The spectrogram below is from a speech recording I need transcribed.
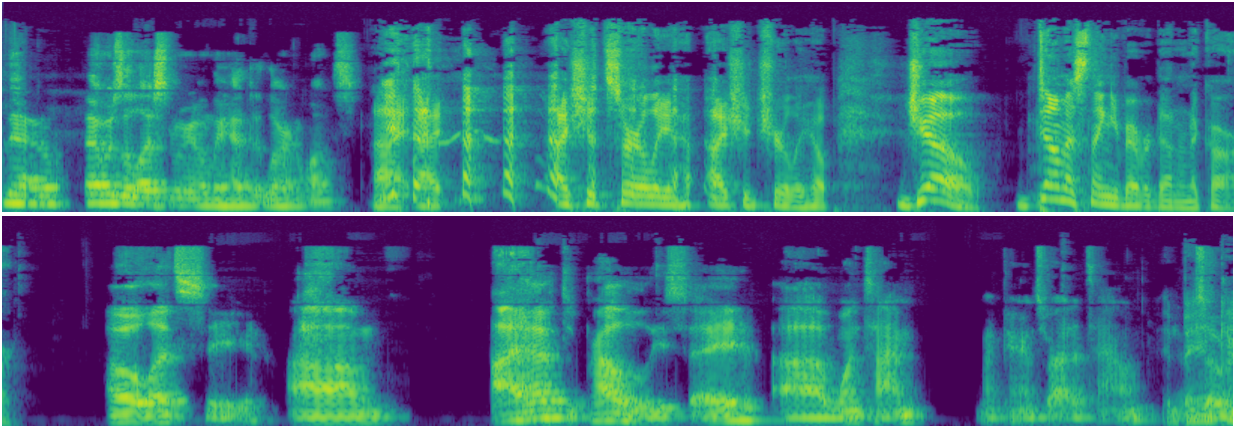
No, that was a lesson we only had to learn once. I, I, I should surely, I should surely hope. Joe, dumbest thing you've ever done in a car? Oh, let's see. Um, I have to probably say, uh, one time my parents were out of town. In It was over.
